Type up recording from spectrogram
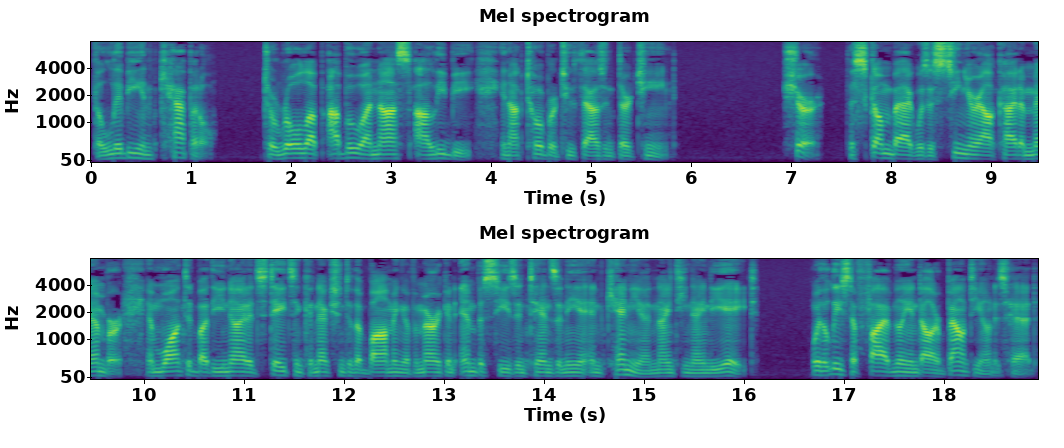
the Libyan capital, to roll up Abu Anas al in October 2013? Sure, the scumbag was a senior Al Qaeda member and wanted by the United States in connection to the bombing of American embassies in Tanzania and Kenya in 1998, with at least a $5 million bounty on his head.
